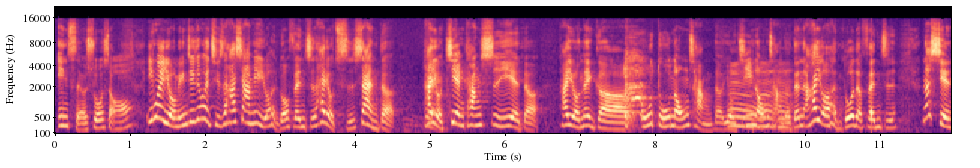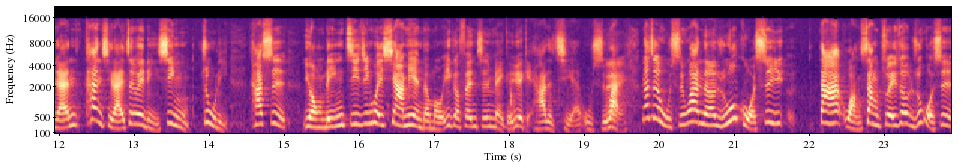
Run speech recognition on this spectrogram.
因此而缩手。因为永林基金会其实它下面有很多分支，它有慈善的，它有健康事业的。它有那个 无毒农场的、有机农场的等等，它有很多的分支。那显然看起来，这位李姓助理他是永林基金会下面的某一个分支，每个月给他的钱五十万。那这五十万呢？如果是大家往上追，就如果是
